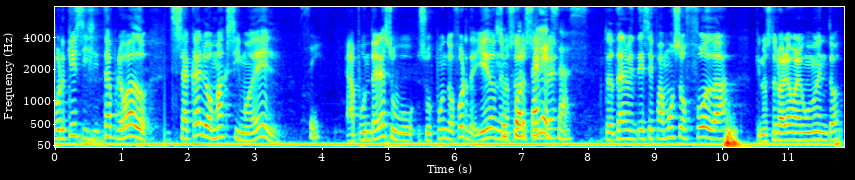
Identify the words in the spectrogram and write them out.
¿Por qué si está aprobado? Saca lo máximo de él. Sí. Apuntará su- sus puntos fuertes. Y es donde Sus nosotros siempre- fortalezas. Totalmente, ese famoso FODA que nosotros hablamos en algún momento,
